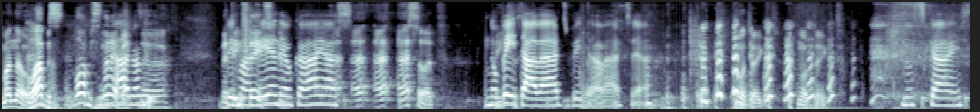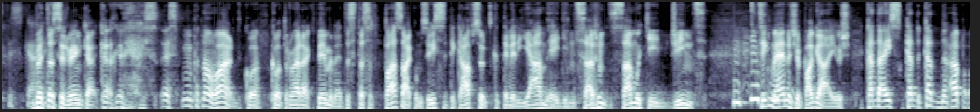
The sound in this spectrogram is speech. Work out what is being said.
Man nav Labas, labas, nē, Jā, bet, uh, bet Pirmā teica, diena jau kājās. e- e- esot. Nu, bija tā vērts, bija tā vērts. Jā. Noteikti. noteikti. Nu, skaisti, skaisti. Bet tas ir vienkārši. Es, es, man pat nav vārdu, ko, ko tur vairāk pieminēt. Tas, tas pasākums viss ir tik absurds, ka tev ir jāmēģina samuķīt džins. Cik mēneši ir pagājuši? Kad, aiz, kad, kad ap,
